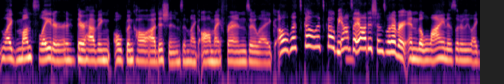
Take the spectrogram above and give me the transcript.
like months later, they're having open call auditions, and like all my friends are like, "Oh, let's go, let's go, mm. Beyonce auditions, whatever." And the line is literally like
